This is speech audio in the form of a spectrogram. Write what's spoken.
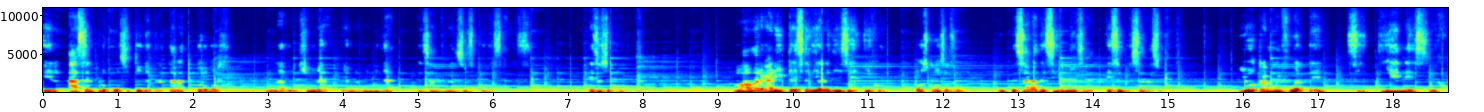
él hace el propósito de tratar a todos con la dulzura y amabilidad de San Francisco de Sales. Ese es su propósito. Mamá Margarita ese día le dice, hijo, dos cosas, ¿eh? Empezar a decir misa es empezar a sufrir. Y otra muy fuerte, ¿eh? si tienes, hijo,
